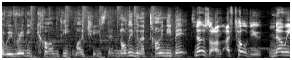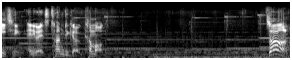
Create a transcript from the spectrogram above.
So we really can't eat my cheese then? Not even a tiny bit? No, Xand, I've told you, no eating. Anyway, it's time to go. Come on. Xand!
